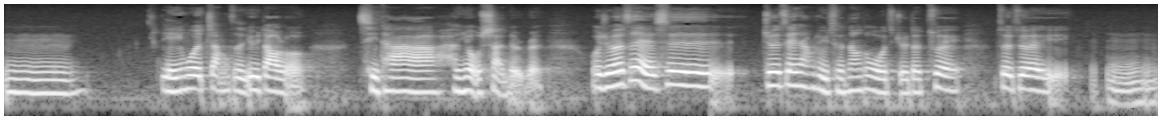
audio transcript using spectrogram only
嗯，也因为这样子遇到了其他很友善的人，我觉得这也是就是这趟旅程当中，我觉得最最最，嗯，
